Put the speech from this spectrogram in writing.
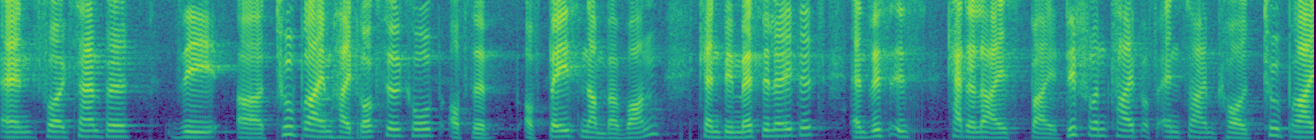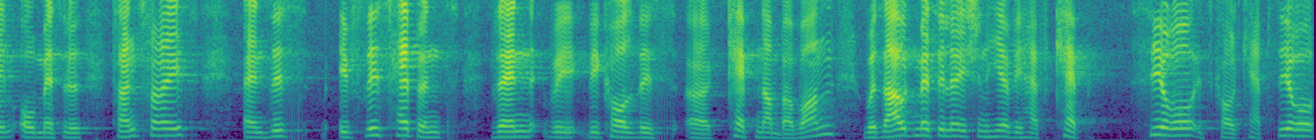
And for example, the uh, 2' hydroxyl group of, the, of base number 1 can be methylated, and this is catalyzed by a different type of enzyme called 2'-O-methyl transferase. And this, if this happens, then we, we call this uh, cap number one. Without methylation here, we have cap zero, it's called cap zero,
